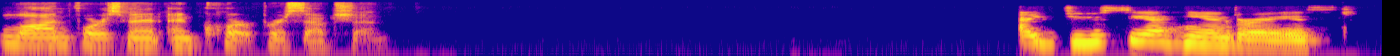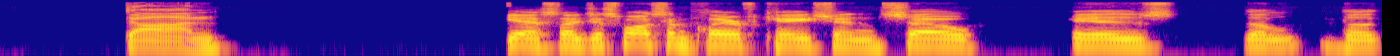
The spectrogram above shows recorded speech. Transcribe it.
law enforcement and court perception. I do see a hand raised. Don. Yes, I just want some clarification. So is the the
